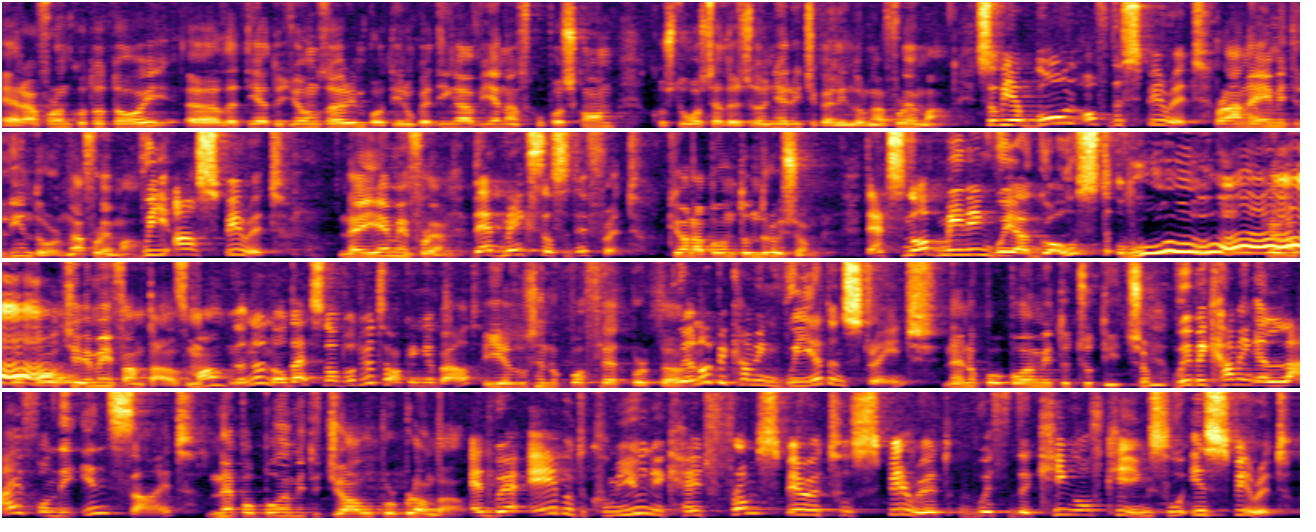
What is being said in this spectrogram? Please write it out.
Era fryn ku të dojë dhe ti ja dëgjon zërin, por ti nuk e di nga vjen as ku po shkon, kështu është edhe çdo njeri që ka lindur nga fryma. So we are born of the spirit. Pra ne jemi të lindur nga fryma. We are spirit. Ne jemi frymë. That makes us different. Kjo na bën të ndryshëm. That's not meaning we are ghost. Kjo nuk do të thotë që jemi fantazma. No no no, that's not what we're talking about. Jezusi nuk po flet për këtë. We are not becoming weird and strange. Ne nuk po bëhemi të çuditshëm. We're becoming alive on the inside. Ne po bëhemi të gjallë përbrenda. And we are able to communicate from spirit to spirit with the King of Kings who is Spirit.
